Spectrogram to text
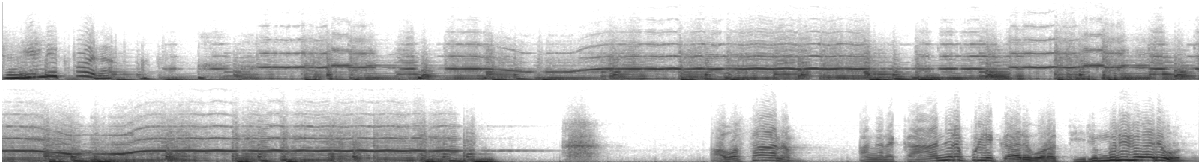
ശരിയിലിപ്പോ വരാം. അവസാനം അങ്ങനെ കാഞ്ഞിരപ്പള്ളിക്കാര് കുറെ തിരുമുലുകാര് വന്നു.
